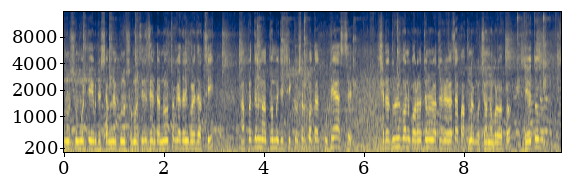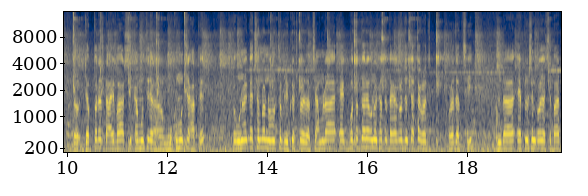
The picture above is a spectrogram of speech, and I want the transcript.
কোনো সময় টেবিলের সামনে, কোনো সময় সিটি সেন্টার ননস্টপ গ্যাদারিং করে যাচ্ছি। আপনাদের মাধ্যমে যে শিক্ষক স্বল্পতা উঠে আসছে, সেটা দূরীকরণ করার জন্য রাজ্য সরকারের কাছে প্রার্থনা করছি অনবরত। যেহেতু দপ্তরের দায়ভার শিক্ষামন্ত্রীর মুখ্যমন্ত্রীর হাতে তো ওনার কাছে আমরা ননস্টপ রিকোয়েস্ট করে যাচ্ছি। আমরা এক বছর ধরে ওনার সাথে দেখা করার জন্য চেষ্টা করে করে যাচ্ছি। আমরা অ্যাপ্লিকেশন করে যাচ্ছি বাট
